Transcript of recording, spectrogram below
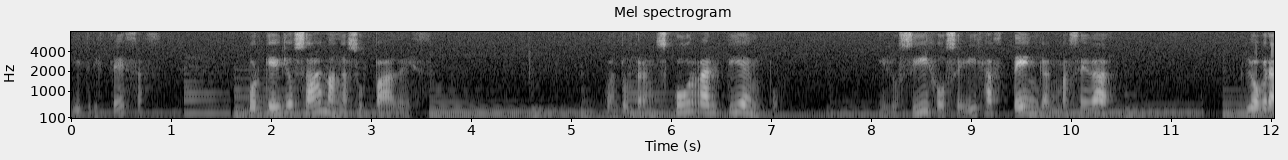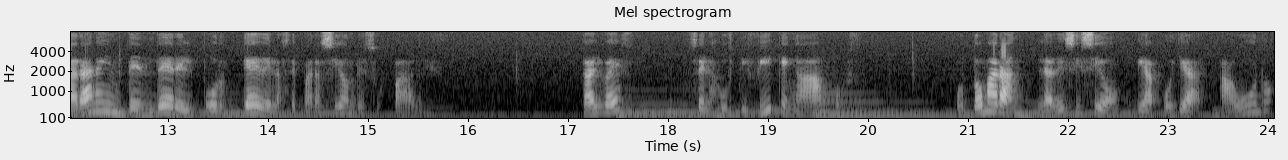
y tristezas, porque ellos aman a sus padres. Cuando transcurra el tiempo y los hijos e hijas tengan más edad, lograrán entender el porqué de la separación de sus padres. Tal vez se la justifiquen a ambos o tomarán la decisión de apoyar a uno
